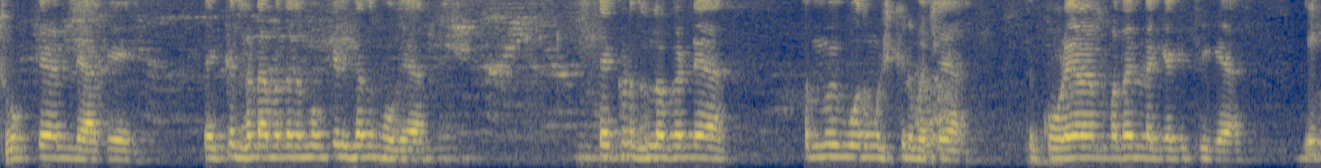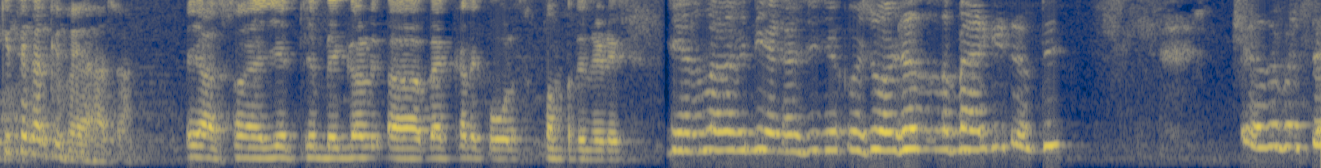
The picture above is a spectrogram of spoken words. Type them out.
ਠੋਕ ਕੇ ਲਿਆ ਕੇ। ਇੱਕ ਸਾਡਾ ਬੰਦਾ ਮੌਕੇ ਹੀ ਖਤਮ ਹੋ ਗਿਆ। ਤੇ ਇੱਕ ਨੂੰ ਥੱਲੋਂ ਕੱਢਿਆ ਤਾਂ ਮੈਨੂੰ ਬਹੁਤ ਮੁਸ਼ਕਿਲ ਬਚਿਆ। ਤੇ ਕੋੜਿਆਂ ਨੂੰ ਪਤਾ ਨਹੀਂ ਲੱਗਿਆ ਕਿੱਥੇ ਗਿਆ। ਇਹ ਕਿੱਥੇ ਕਰਕੇ ਹੋਇਆ ਹਾਦਸਾ? ਇਹ ਹਾਦਸਾ ਹੈ ਜੀ ਇੱਥੇ ਬੇਗਲ ਬੈਂਕਾਂ ਦੇ ਕੋਲ ਪੰਪ ਦੇ ਨੇੜੇ। ਦੇਣ ਵਾਲਾ ਵੀ ਨਹੀਂ ਹੈਗਾ ਸੀ ਜੇ ਕੁਝ ਹੋ ਜਾਂਦਾ ਤਾਂ ਮੈਂ ਕੀ ਕਰਦੀ? ਇਹਦਾ ਬੱਚਾ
